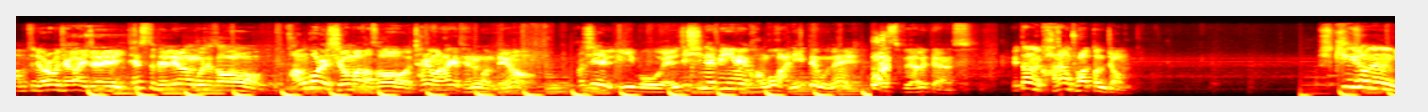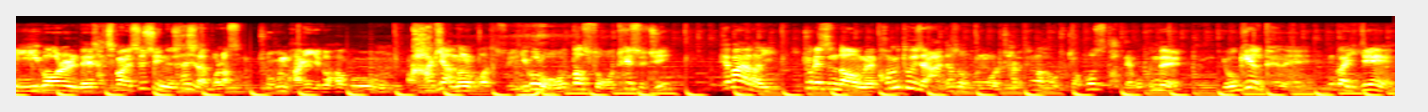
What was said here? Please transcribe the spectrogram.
아무튼 여러분 제가 이제 이 테스트 밸리라는 곳에서 광고를 지원받아서 촬영을 하게 되는 건데요. 사실 이 뭐 LG 시네빔의 광고가 아니기 때문에 테스트 밸리 댄스 일단은 가장 좋았던 점 시키기 전에는 이거를 내 자취방에 쓸 수 있는지 사실 난 몰랐어. 좁은 방이기도 하고 어, 각이 안 나올 것 같았어. 이걸 어디다 써? 어떻게 쓰지? 해봐야 나 이, 이쪽에 쓴 다음에 컴퓨터 의자에 앉아서 보는 걸로 잘 생각하고 저 포스터 떼고 근데 여기에도 되네. 그러니까 이게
